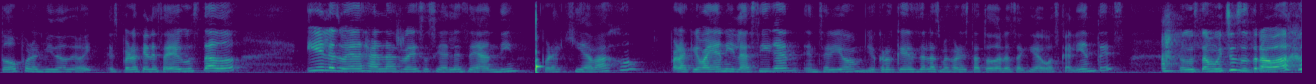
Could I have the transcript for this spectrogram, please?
todo por el video de hoy. Espero que les haya gustado. Y les voy a dejar las redes sociales de Andy por aquí abajo. Para que vayan y la sigan. En serio, yo creo que es de las mejores tatuadoras aquí de Aguascalientes. Me gusta mucho su trabajo.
